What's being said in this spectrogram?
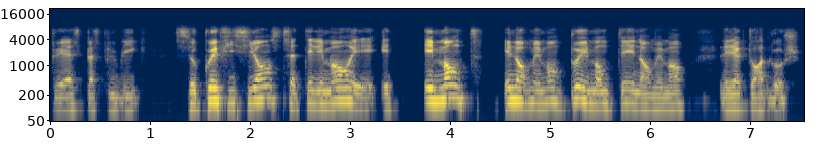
PS Place Publique ce coefficient, cet élément est, aimante énormément, peut aimanter énormément l'électorat de gauche.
